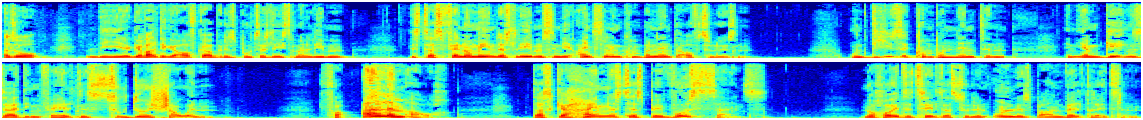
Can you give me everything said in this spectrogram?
Also, die gewaltige Aufgabe des Buchs des Lichts, meine Lieben, ist das Phänomen des Lebens in die einzelnen Komponenten aufzulösen und diese Komponenten in ihrem gegenseitigen Verhältnis zu durchschauen. Vor allem auch das Geheimnis des Bewusstseins. Noch heute zählt das zu den unlösbaren Welträtseln.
